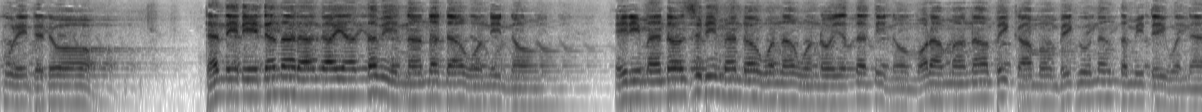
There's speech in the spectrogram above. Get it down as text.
ပုရိတတောတန်တိတိတန္တရာဂာယသဗ္ဗိနာနတဝဏိနောဣရိမန္တောသုရိမန္တောဝနဝန္တောယတတိနောမောရမနာဘိက္ခမံဘိက္ခုနံသမိတေဝနံ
